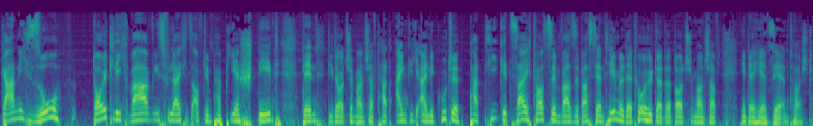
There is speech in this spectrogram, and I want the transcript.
gar nicht so deutlich war, wie es vielleicht jetzt auf dem Papier steht, denn die deutsche Mannschaft hat eigentlich eine gute Partie gezeigt. Trotzdem war Sebastian Themel, der Torhüter der deutschen Mannschaft, hinterher sehr enttäuscht.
